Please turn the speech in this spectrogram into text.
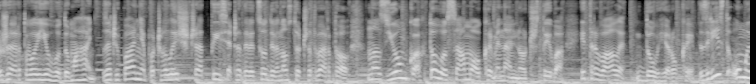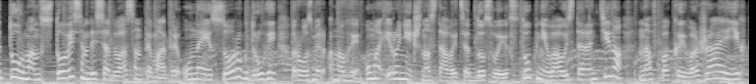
жертвою його домагань. Зачіпання почались ще 1994-го на зйомках того самого кримінального чтива і тривали довгі роки. Зріст Уми Турман 182 сантиметри. У неї 42-й розмір ноги. Ума іронічно ставиться до своїх ступнів. А ось Тарантіно навпаки вважає їх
